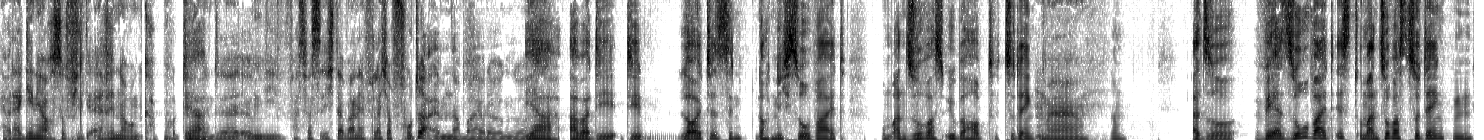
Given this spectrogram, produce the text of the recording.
Ja, aber da gehen ja auch so viele Erinnerungen kaputt. Ja. Und, äh, irgendwie, was weiß ich, da waren ja vielleicht auch Fotoalben dabei oder irgendwas. Ja, aber die, die Leute sind noch nicht so weit, um an sowas überhaupt zu denken. Ja. Also, wer so weit ist, um an sowas zu denken,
